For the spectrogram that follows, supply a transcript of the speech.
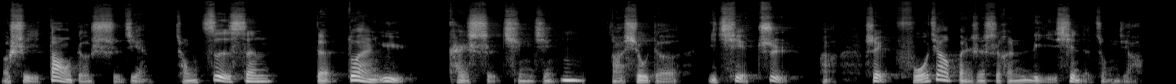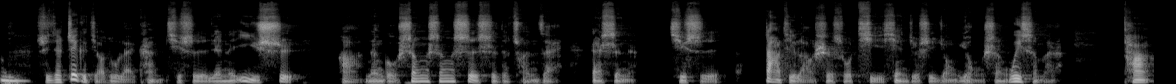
而是以道德实践，从自身的断欲开始清净。嗯。啊，修得一切智啊，所以佛教本身是很理性的宗教。嗯，所以在这个角度来看，其实人的意识啊，能够生生世世的存在。但是呢，其实大体老师所体现就是一种永生。为什么呢？他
